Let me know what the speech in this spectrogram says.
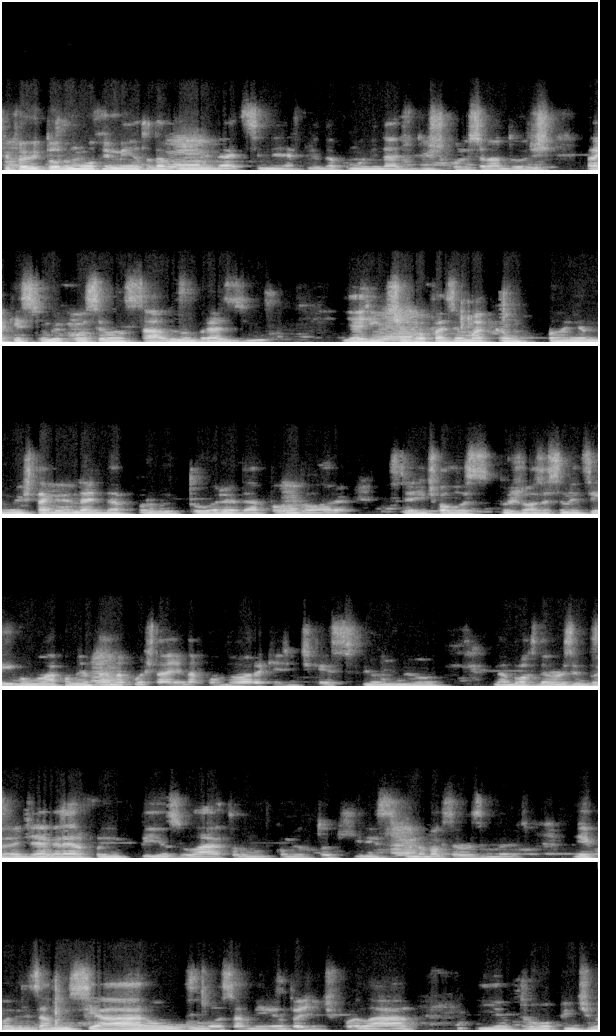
que foi todo o movimento da comunidade cinéfila, da comunidade dos colecionadores, para que esse filme fosse lançado no Brasil. E a gente chegou a fazer uma campanha no Instagram da, da produtora, da Pandora. A gente falou para os nossos assinantes, Ei, vamos lá comentar na postagem da Pandora que a gente quer esse filme no, na box da Rosebud. Aí a galera foi em peso lá, todo mundo comentou que queria esse filme na box da Rosebud. E aí quando eles anunciaram o lançamento, a gente foi lá, e entrou, pediu,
